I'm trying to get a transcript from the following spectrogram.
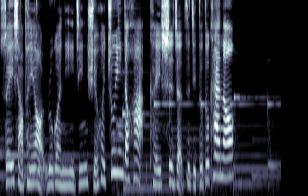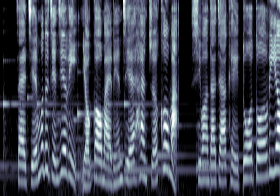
所以小朋友，如果你已经学会注音的话，可以试着自己读读看哦。在节目的简介里有购买链接和折扣码，希望大家可以多多利用。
